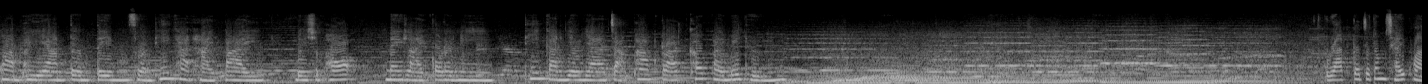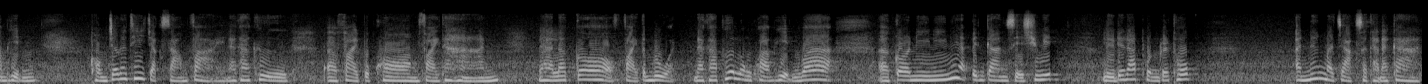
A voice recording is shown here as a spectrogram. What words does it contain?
ความพยายามเติมเต็มส่วนที่ขาดหายไป โดยเฉพาะในหลายกรณีที่การเยียวยาจากภาครัฐเข้าไปไม่ถึง รัฐก็จะต้องใช้ความเห็นของเจ้าหน้าที่จาก 3 ฝ่ายนะคะคือฝ่ายปกครองฝ่ายทหารนะคะแล้วก็ฝ่ายตำรวจนะคะเพื่อลงความเห็นว่ากรณีนี้เนี่ยเป็นการเสียชีวิต หรือได้รับผลกระทบ อันเนื่องมาจากสถานการณ์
